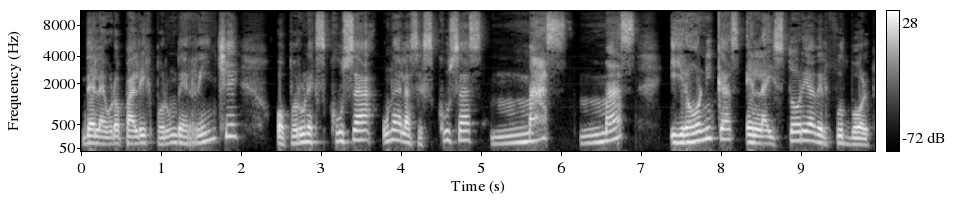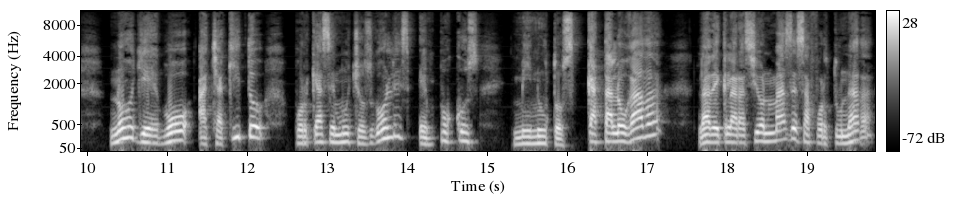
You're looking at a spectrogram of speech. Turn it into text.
de la Europa League por un berrinche o por una excusa, una de las excusas más más irónicas en la historia del fútbol. No llevó a Chaquito porque hace muchos goles en pocos minutos. Catalogada la declaración más desafortunada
